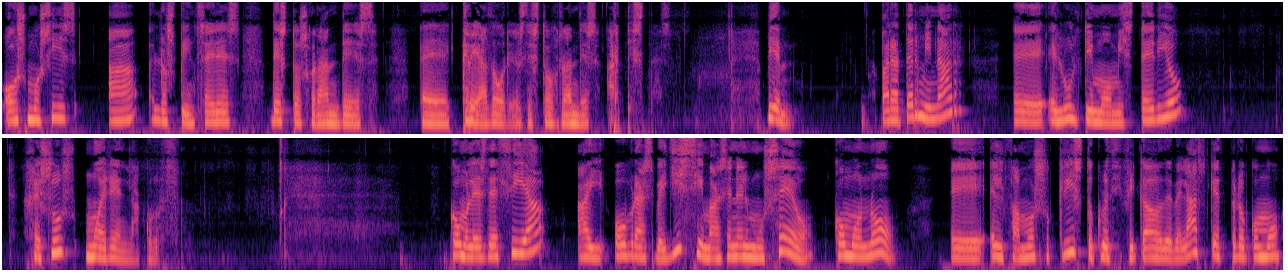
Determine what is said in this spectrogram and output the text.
osmosis a los pinceles de estos grandes eh, creadores, de estos grandes artistas. Bien, para terminar, eh, el último misterio, Jesús muere en la cruz. Como les decía, hay obras bellísimas en el museo, como no, eh, el famoso Cristo crucificado de Velázquez, pero como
